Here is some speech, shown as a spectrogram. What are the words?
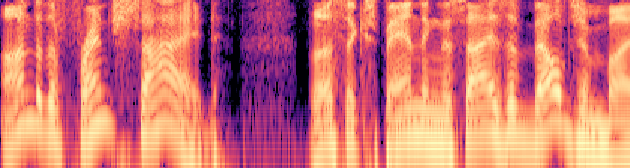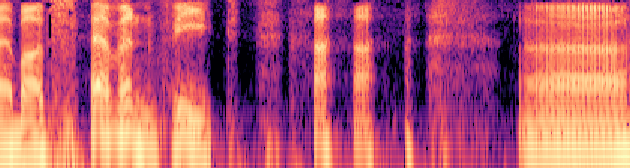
onto the French side, thus expanding the size of Belgium by about seven feet. uh,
